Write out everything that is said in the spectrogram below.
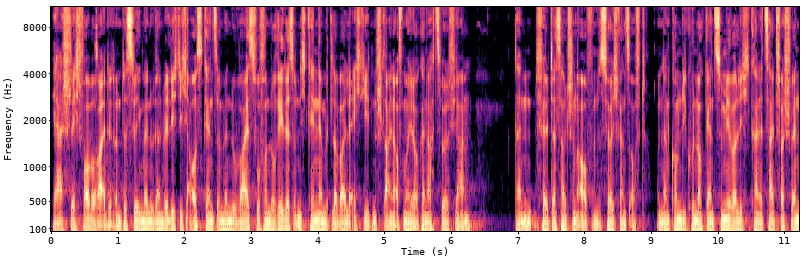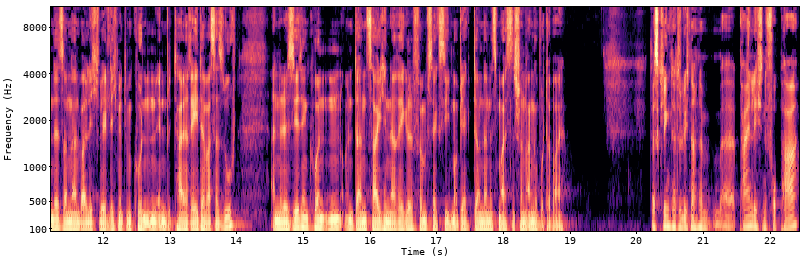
ja, schlecht vorbereitet. Und deswegen, wenn du dann wirklich dich auskennst und wenn du weißt, wovon du redest, und ich kenne ja mittlerweile echt jeden Stein auf Mallorca nach zwölf Jahren, dann fällt das halt schon auf und das höre ich ganz oft. Und dann kommen die Kunden auch gern zu mir, weil ich keine Zeit verschwende, sondern weil ich wirklich mit dem Kunden im Detail rede, was er sucht, analysiere den Kunden und dann zeige ich in der Regel fünf, sechs, sieben Objekte und dann ist meistens schon ein Angebot dabei. Das klingt natürlich nach einem äh, peinlichen Fauxpas.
